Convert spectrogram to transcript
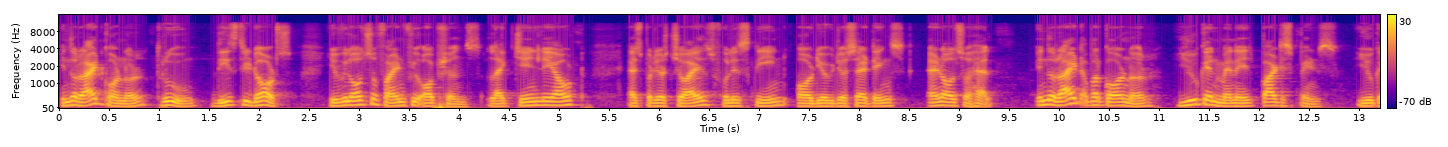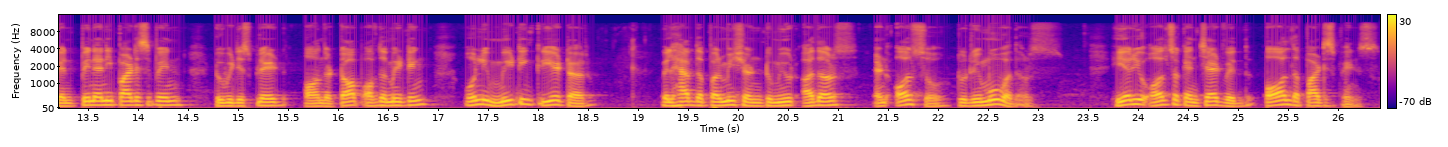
In the right corner, through these three dots, you will also find few options like change layout, as per your choice, full screen, audio video settings, and also help. In the right upper corner, you can manage participants. You can pin any participant to be displayed on the top of the meeting. Only meeting creator will have the permission to mute others and also to remove others. Here you also can chat with all the participants.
